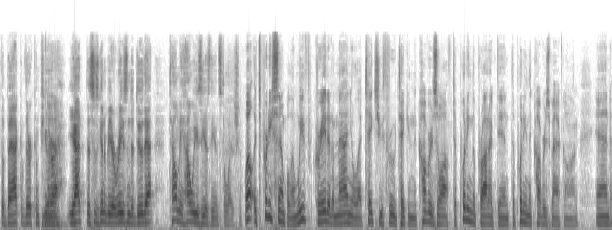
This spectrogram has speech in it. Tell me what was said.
the back of their computer yeah. yet, this is going to be a reason to do that. Tell me, how easy is the installation? Well, it's pretty simple, and we've created a manual that takes you through taking the covers off, to putting the product in, to putting the covers back on. And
